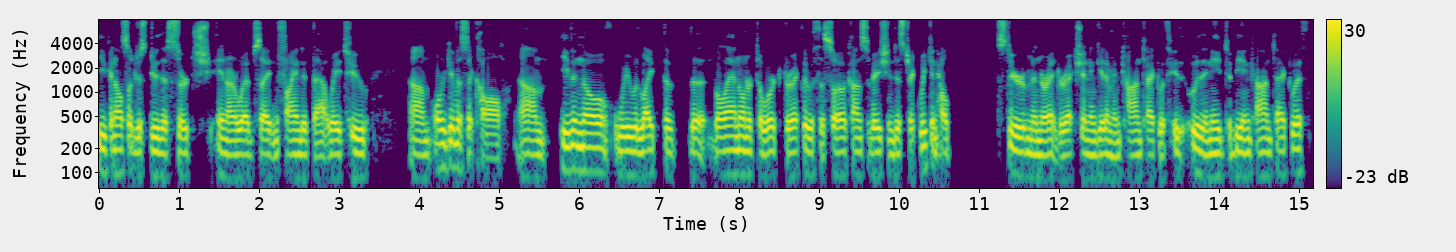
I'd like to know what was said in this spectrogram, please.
You can also just do the search in our website and find it that way too, um, or give us a call. Um, even though we would like the, the the landowner to work directly with the Soil Conservation District, we can help steer them in the right direction and get them in contact with who, who they need to be in contact with.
